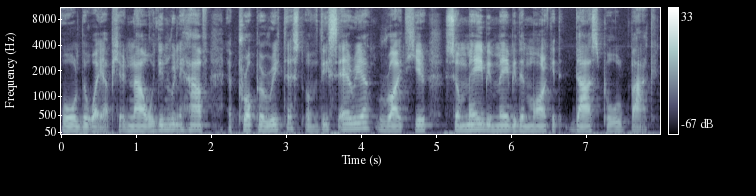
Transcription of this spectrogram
all the way up here. Now we didn't really have a proper retest of this area right here so maybe maybe the market does pull back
